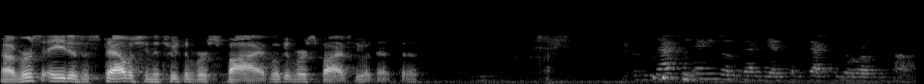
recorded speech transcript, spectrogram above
Uh, verse 8 is establishing the truth of verse 5. Look at verse 5, see what that says. It is not to angels that he has subjected the world to come,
